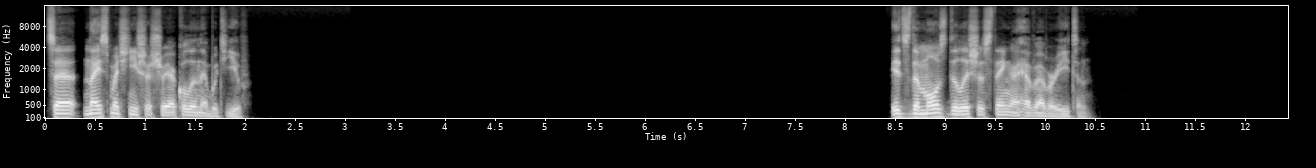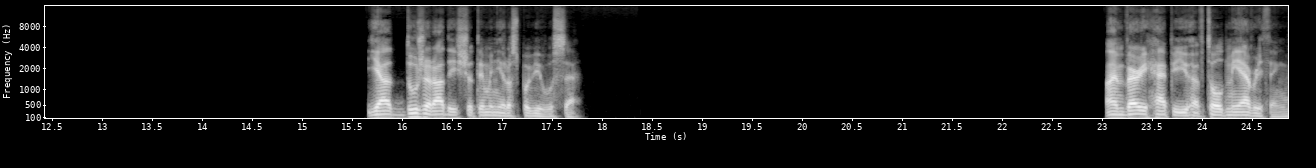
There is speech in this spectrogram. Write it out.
Це найсмачніше, що я коли-небудь їв. It's the most delicious thing I have ever eaten. Я дуже радий, що ти мені розповів усе. I'm very happy you have told me everything.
